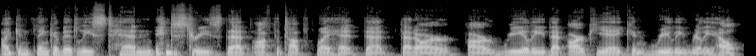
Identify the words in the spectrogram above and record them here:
I can think of at least 10 industries that off the top of my head that that are are really that RPA can really really help.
